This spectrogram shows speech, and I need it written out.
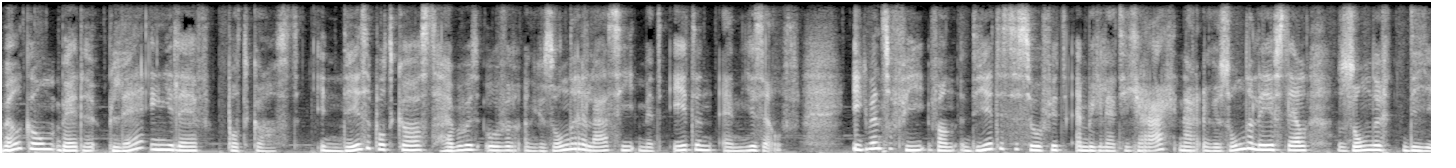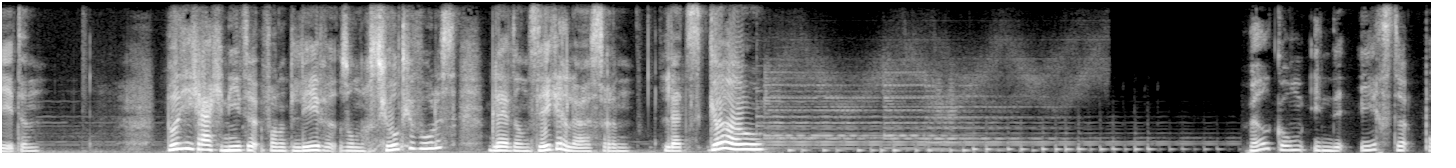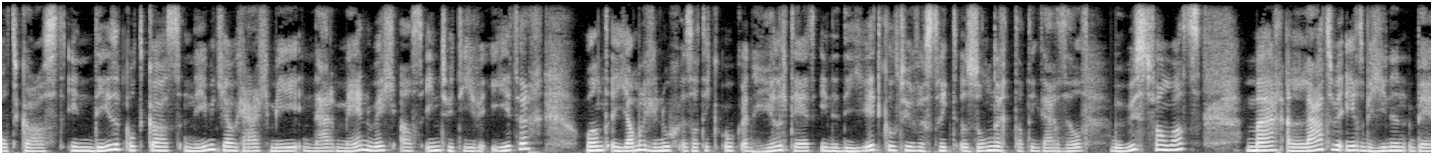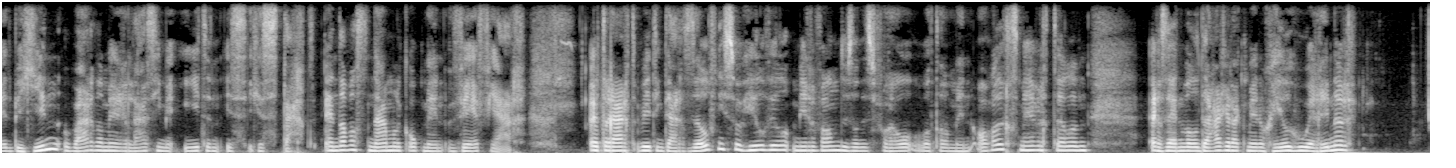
Welkom bij de Blij in je lijf podcast. In deze podcast hebben we het over een gezonde relatie met eten en jezelf. Ik ben Sophie van Diëtiste Sofit en begeleid je graag naar een gezonde leefstijl zonder diëten. Wil je graag genieten van het leven zonder schuldgevoelens? Blijf dan zeker luisteren. Let's go! Welkom in de eerste podcast. In deze podcast neem ik jou graag mee naar mijn weg als intuïtieve eter, want jammer genoeg zat ik ook een hele tijd in de dieetcultuur verstrikt zonder dat ik daar zelf bewust van was. Maar laten we eerst beginnen bij het begin waar dan mijn relatie met eten is gestart. En dat was namelijk op mijn vijf jaar. Uiteraard weet ik daar zelf niet zo heel veel meer van, dus dat is vooral wat dan mijn ouders mij vertellen. Er zijn wel dagen dat ik mij nog heel goed herinner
